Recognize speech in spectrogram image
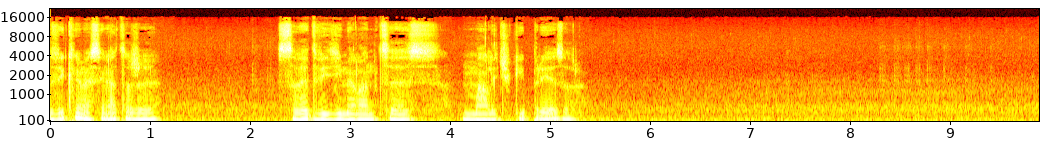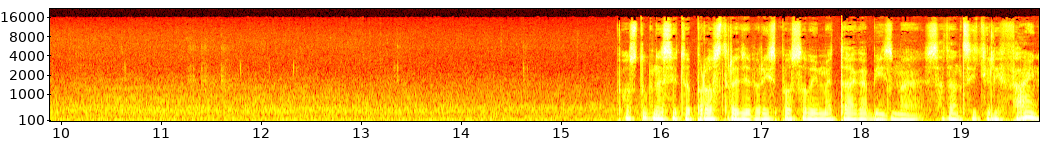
Zvykneme si na to, že svet vidíme len cez maličký priezor. Postupne si to prostredie prispôsobíme tak, aby sme sa tam cítili fajn.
